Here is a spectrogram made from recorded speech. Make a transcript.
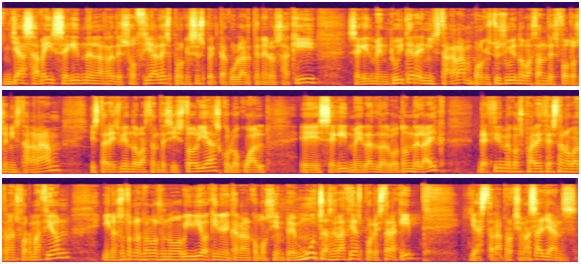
ya sabéis, seguidme en las redes sociales porque es espectacular teneros aquí, seguidme en Twitter, en Instagram, porque estoy subiendo bastantes fotos en Instagram y estaréis viendo bastantes historias, con lo cual eh, seguidme y dadle al botón de like, decidme qué os parece esta nueva transformación y nosotros nos vemos un nuevo vídeo aquí en el canal como siempre. Muchas gracias por estar aquí y hasta la próxima, Science.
